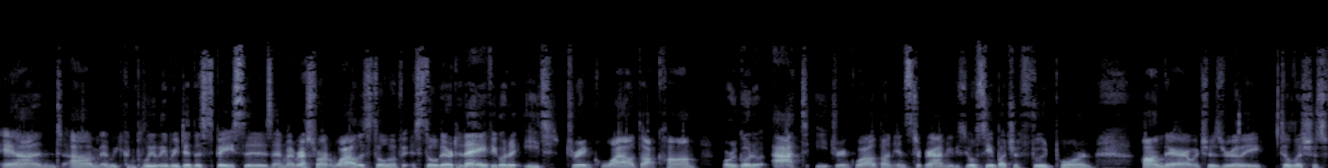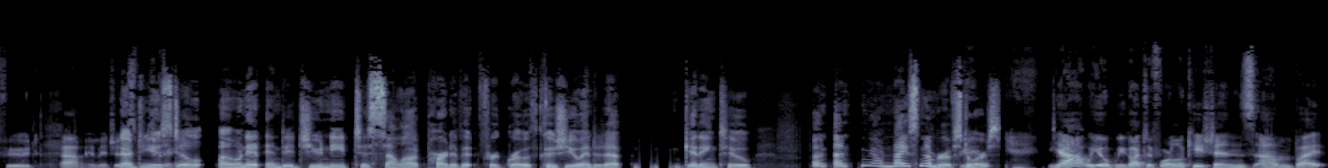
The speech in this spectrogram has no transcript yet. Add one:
and um, and we completely redid the spaces. And my restaurant Wild is still still there today. If you go to eatdrinkwild.com or go to at eatdrinkwild on Instagram, you, you'll see a bunch of food porn on there, which is really delicious food um, images. Now, do you still own it? And did you need to sell out part of it for growth because you ended up getting to a, a, you know nice number of stores? Yeah, we we got to four locations, um, but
